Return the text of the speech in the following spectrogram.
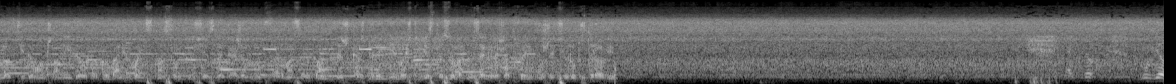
ulotki dołączonej do opakowania bądź skonsultuj się z lekarzem lub farmaceutą, gdyż każdy lek niewłaściwie stosowany zagraża Twojemu życiu lub zdrowiu. Jak to mówią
